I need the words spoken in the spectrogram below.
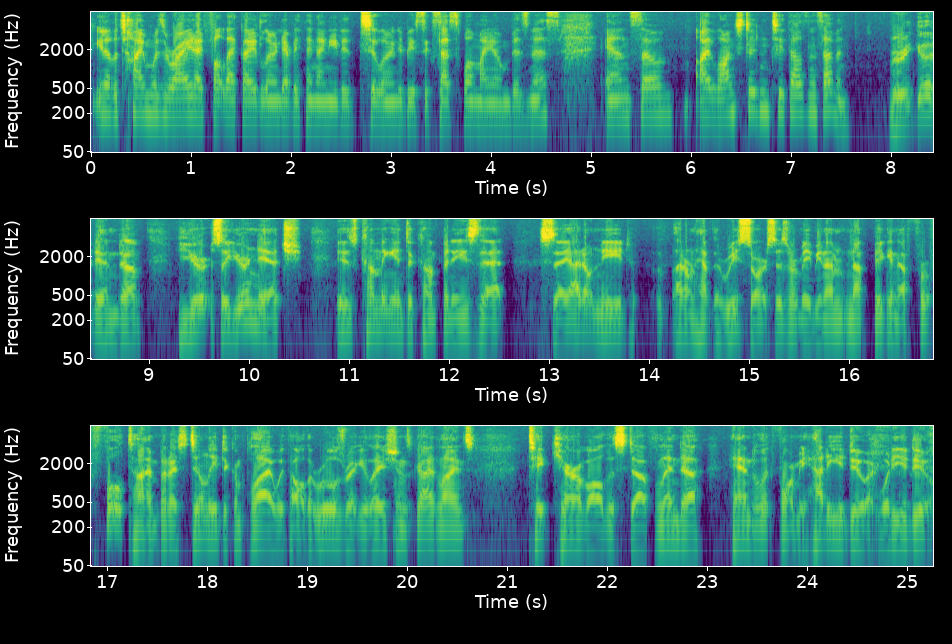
you know, the time was right. I felt like I had learned everything I needed to learn to be successful in my own business. And so I launched it in 2007. Very good. And um, your so your niche is coming into companies that say I don't need I don't have the resources or maybe I'm not big enough for full time, but I still need to comply with all the rules, regulations, guidelines take care of all this stuff. Linda, handle it for me. How do you do it? What do you do?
